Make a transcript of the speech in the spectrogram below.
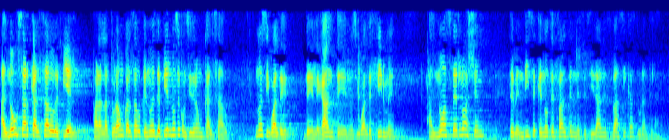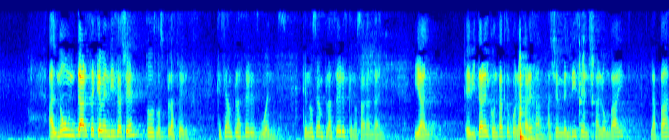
Al no usar calzado de piel, para la Torah un calzado que no es de piel no se considera un calzado. No es igual de, de elegante, no es igual de firme. Al no hacerlo, Hashem te bendice que no te falten necesidades básicas durante el año. Al no untarse, ¿qué bendice Hashem? Todos los placeres. Que sean placeres buenos, que no sean placeres que nos hagan daño. Y al evitar el contacto con la pareja, Hashem bendice el Shalom Bait, la paz,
